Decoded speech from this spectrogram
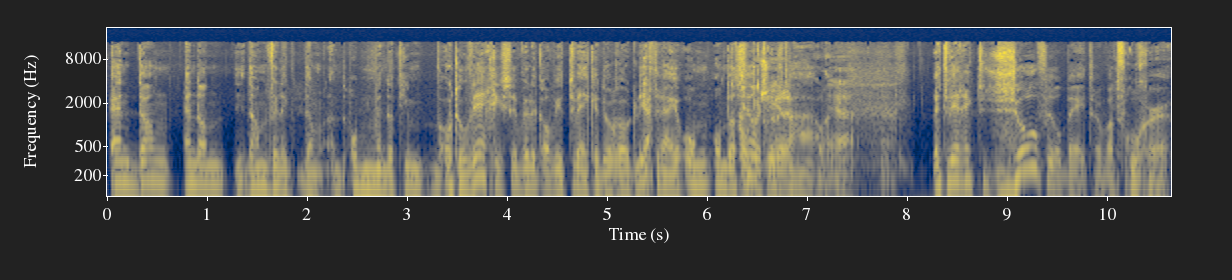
En dan, en dan, dan wil ik, dan, op het moment dat die auto weg is... wil ik alweer twee keer door rood licht Ja. rijden... om, om dat geld terug te halen. Ja. Het werkt zoveel beter wat vroeger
